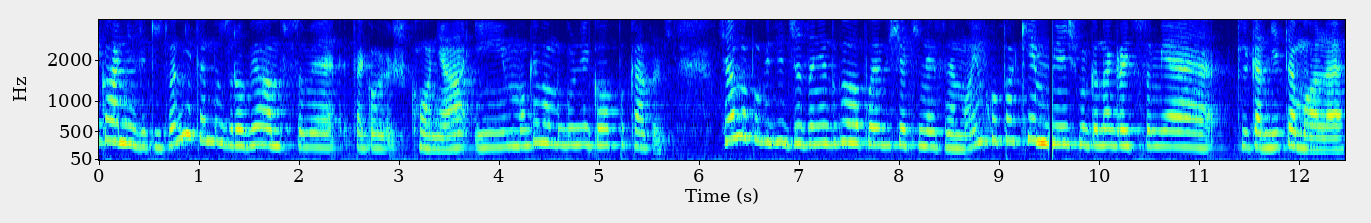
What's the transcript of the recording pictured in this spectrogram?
kochani, z jakieś dwa dni temu zrobiłam w sumie tego już konia i mogę wam ogólnie go pokazać. Chciałam powiedzieć, że za niedługo pojawi się odcinek z moim chłopakiem. Mieliśmy go nagrać w sumie kilka dni temu, ale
